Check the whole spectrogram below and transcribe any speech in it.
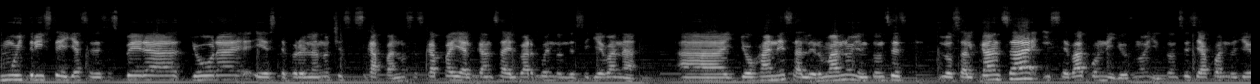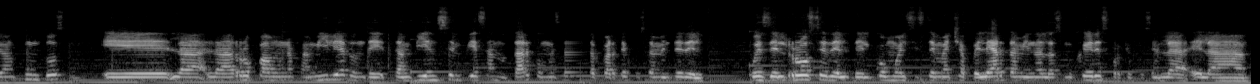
muy triste, ella se desespera, llora, este, pero en la noche se escapa, ¿no? Se escapa y alcanza el barco en donde se llevan a, Johannes, al hermano, y entonces los alcanza y se va con ellos, ¿no? Y entonces ya cuando llegan juntos, eh, la, la arropa a una familia donde también se empieza a notar como esta parte justamente del pues del roce, del, del cómo el sistema echa a pelear también a las mujeres, porque pues en la, la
